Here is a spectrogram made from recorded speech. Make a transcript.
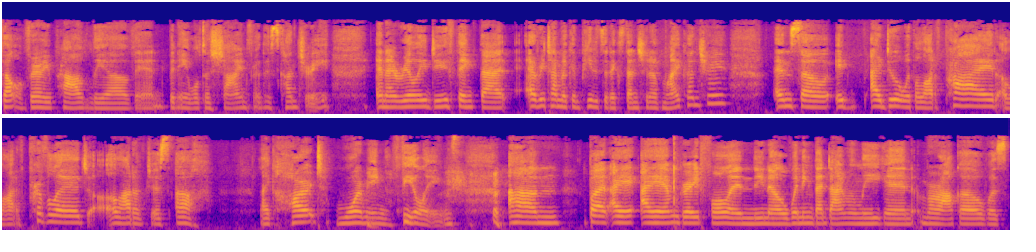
felt very proudly of and been able to shine for this country. And I really do think that every time I compete, it's an extension of my country. And so it, I do it with a lot of pride, a lot of privilege, a lot of just, ugh, like heartwarming feelings. Um, but I, I am grateful and, you know, winning that Diamond League in Morocco was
